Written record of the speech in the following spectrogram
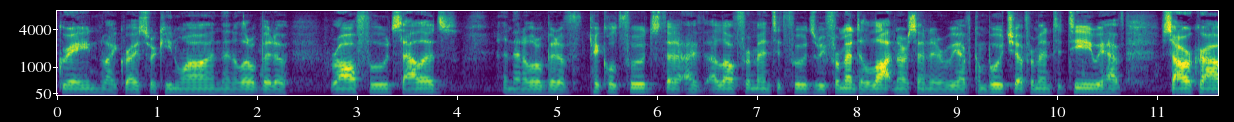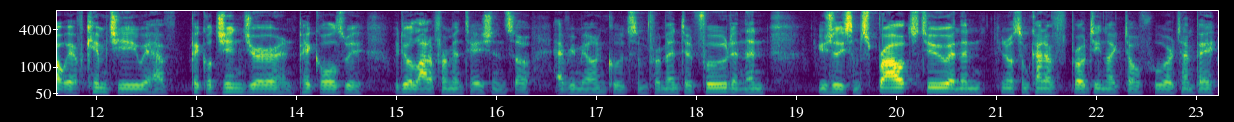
grain like rice or quinoa, and then a little bit of raw food salads, and then a little bit of pickled foods that I, I love fermented foods. We ferment a lot in our center. We have kombucha, fermented tea. We have sauerkraut. We have kimchi. We have pickled ginger and pickles. We we do a lot of fermentation. So every meal includes some fermented food, and then usually some sprouts too, and then you know some kind of protein like tofu or tempeh.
